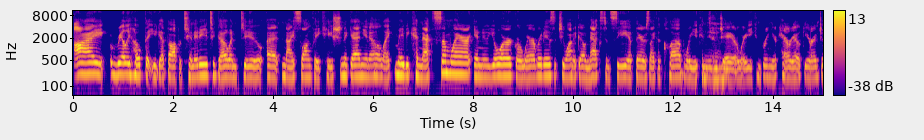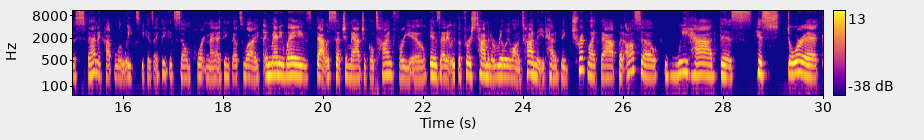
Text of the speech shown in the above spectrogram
I really hope that you get the opportunity to go and do a nice long vacation again, you know, like maybe connect somewhere in New York or wherever it is that you want to go next and see if there's like a club where you can yeah. DJ or where you can bring your karaoke or and just spend a couple of weeks because I think it's so important. And I think that's why, in many ways, that was such a magical time for you is that it was the first time in a really long time that you'd had a big trip like that. But also, we had this history historic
